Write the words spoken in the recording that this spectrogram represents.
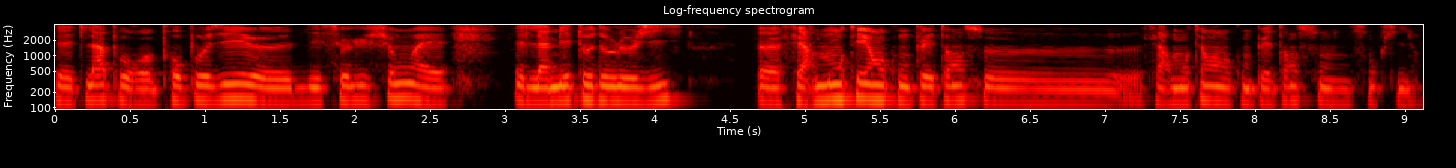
être là pour proposer des solutions et, de la méthodologie, faire monter en compétence, faire monter en compétence son, son client.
